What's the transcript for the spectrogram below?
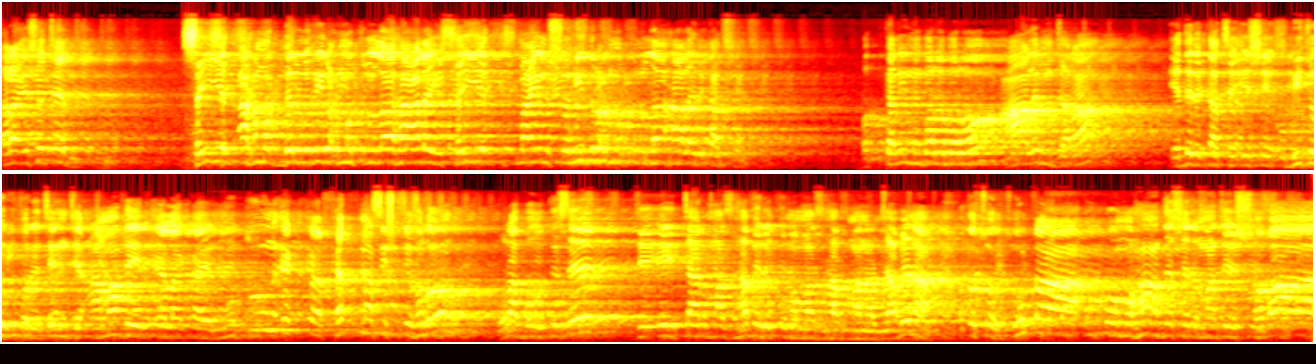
তারা এসেছেন। সৈয়দ আহমদ বেরলবী রহমতুল্লাহ আলাই, সৈয়দ ইসমাইল শহীদ রহমতুল্লাহ আলাইয়ের কাছে। তৎকালীন বড় বড় আলেম যারা, এদের কাছে এসে অভিযোগ করেছেন যে আমাদের এলাকায় নতুন একটা ফেতনা সৃষ্টি হলো। ওরা বলতেছে যে এই চার মাঝহাবের কোনো মাঝহাব মানা যাবে না, অথচ গোটা উপমহাদেশের মাঝে সবাই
